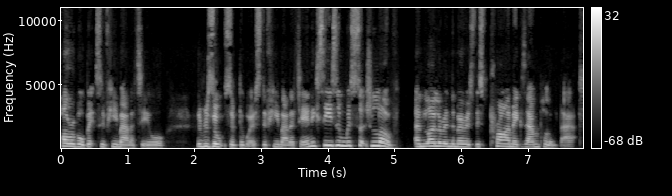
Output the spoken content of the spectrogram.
horrible bits of humanity or the results of the worst of humanity, and he sees them with such love. And Lola in the Mirror is this prime example of that.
